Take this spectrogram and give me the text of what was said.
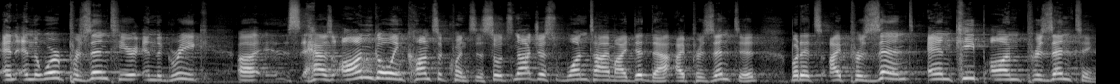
And, and the word present here in the Greek uh, has ongoing consequences. So it's not just one time I did that, I presented, but it's I present and keep on presenting.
